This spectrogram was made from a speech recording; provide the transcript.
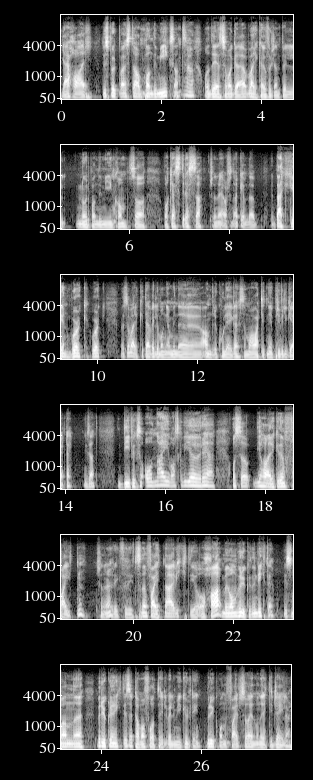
jeg har Du spurte meg i stad om pandemi. ikke sant? Ja. Og det som var greia, jeg merka jo for eksempel når pandemien kom, så var ikke jeg stressa. Skjønner? Jeg var sånn, ok, men det er back again, work, work. Men så merket jeg veldig mange av mine andre kollegaer som har vært litt mer privilegerte. ikke sant? De fikk sånn 'Å nei, hva skal vi gjøre?' Og så, De har ikke den fighten. Skjønner du? Riktig, riktig. Så den fighten er viktig å ha, men man må bruke den riktig. Hvis man uh, bruker den riktig, så kan man få til veldig mye kule ting. Bruker man den feil, så ender man rett i jaileren.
